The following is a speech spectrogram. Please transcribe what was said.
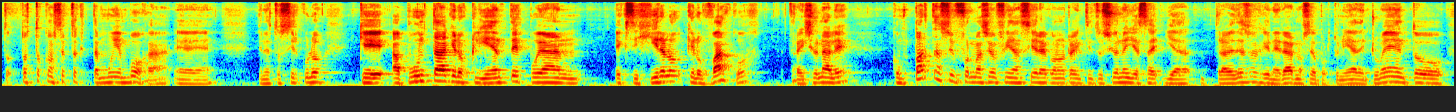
todos estos conceptos que están muy en boga en estos círculos, que apunta a que los clientes puedan exigir a que los bancos tradicionales compartan su información financiera con otras instituciones y a, través de eso generar, no sé, oportunidades de instrumentos,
